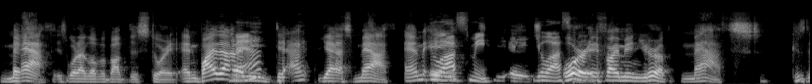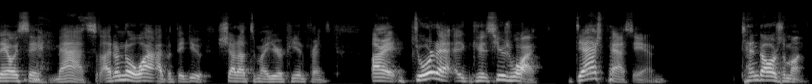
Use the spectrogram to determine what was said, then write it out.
Math is what I love about this story. And by that I mean da- yes, math. M A You lost me. You lost Or me. if I'm in Europe, maths. Because they always say maths. I don't know why, but they do. Shout out to my European friends. All right, DoorDash, because here's why. DashPass, Ann, $10 a month.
